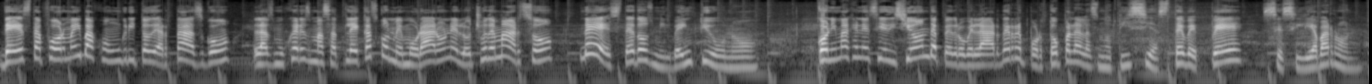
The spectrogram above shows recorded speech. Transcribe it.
De esta forma y bajo un grito de hartazgo, las mujeres mazatlecas conmemoraron el 8 de marzo de este 2021. Con imágenes y edición de Pedro Velarde, reportó para las noticias TVP Cecilia Barrón.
